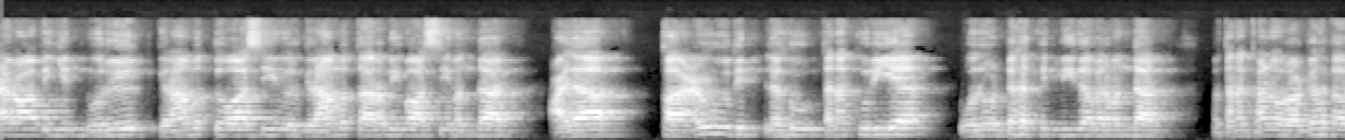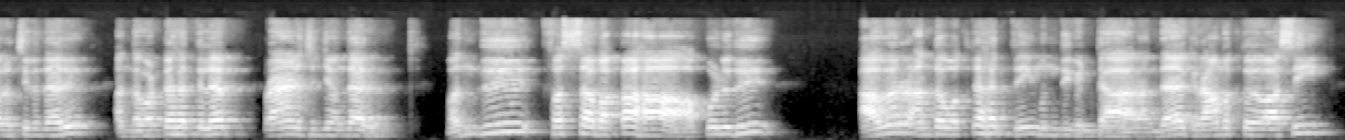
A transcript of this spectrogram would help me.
அராபியின் ஒரு கிராமத்து வாசி ஒரு கிராமத்து அரபிவாசி வந்தார். அலா கழுதின் லஹு தனக்குரிய ஒரு ஒட்டகத்தின் மீது அவர் வந்தார். தனக்கான ஒரு ஒட்டகத்தை அவர் வச்சிருந்தாரு. அந்த ஒட்டகத்துல பிரயாணம் செஞ்சு வந்தாரு. வந்து அப்பொழுது அவர் அந்த ஒட்டகத்தை முந்திவிட்டார். அந்த கிராமத்து வாசி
